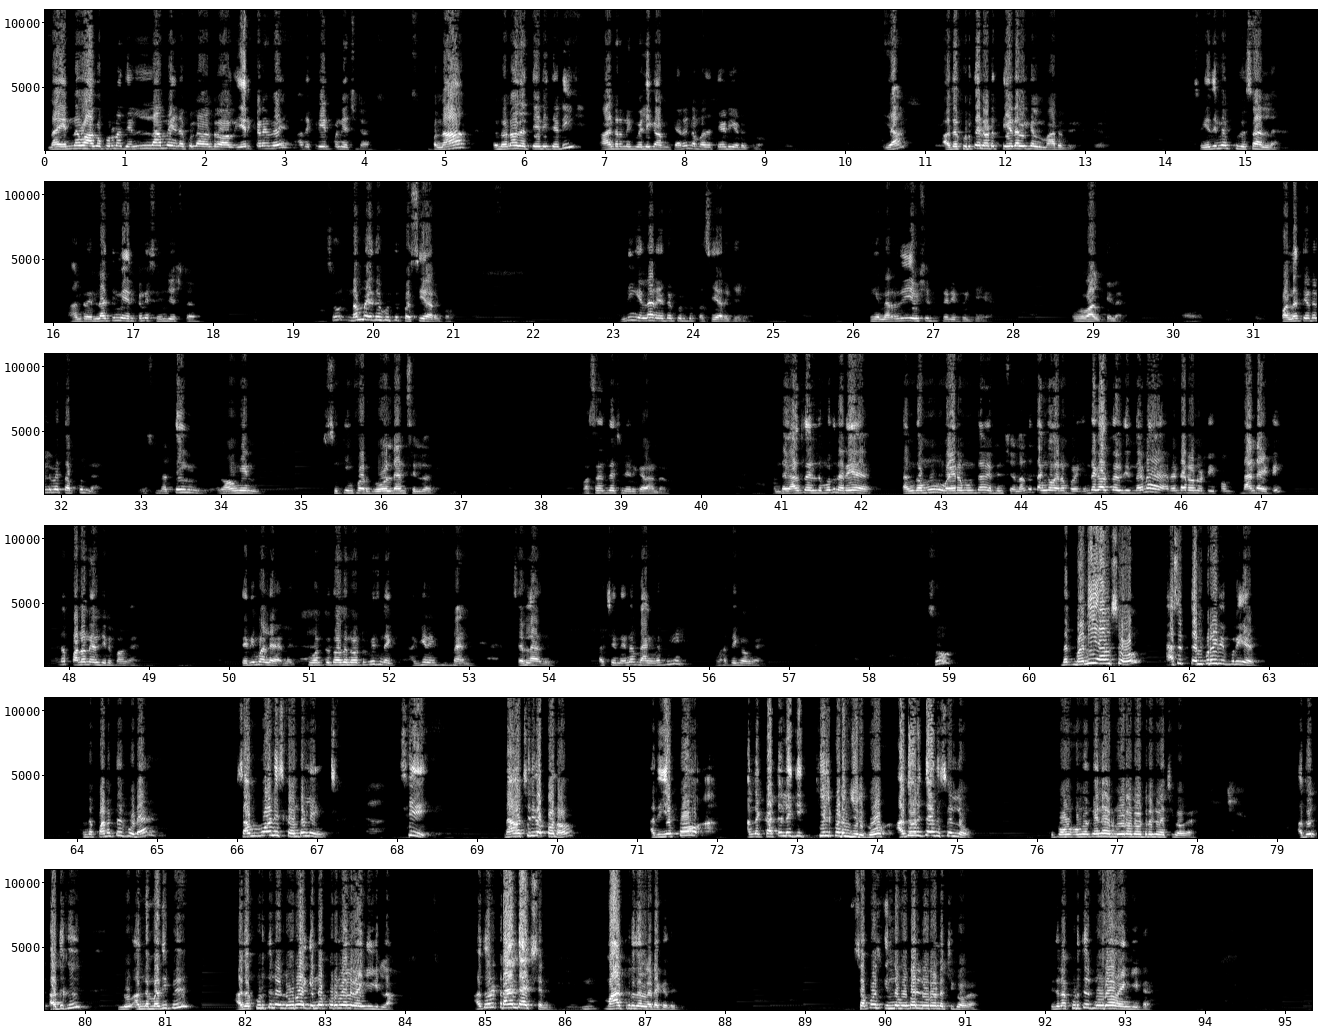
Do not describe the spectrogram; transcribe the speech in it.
நான் என்னவா ஆக போறேன்னு அது எல்லாமே எனக்குள்ள ஆண்டு ஏற்கனவே அதை கிரியேட் பண்ணி வச்சுட்டாரு. இப்ப நான் என்னன்னா அதை தேடி தேடி ஆண்டரனுக்கு வெளி காமிக்காரு நம்ம அதை தேடி எடுக்கணும். யா அதை குறித்து என்னோட தேடல்கள் மாறுது. எதுவுமே புதுசா இல்ல. ஆண்டர் எல்லாத்தையுமே ஏற்கனவே செஞ்சு வச்சிட்டாரு. சோ நம்ம எதை குறித்து பசியா இருக்கோம்? நீங்க எல்லாரும் எதை குறித்து பசியா இருக்கீங்க? நீங்க நிறைய விஷயத்தை தேடிட்டு இருக்கீங்க. உங்க வாழ்க்கையில. பண தேடலுமே தப்பு இல்ல. Nothing wrong in seeking for gold and silver வசனத்தை சொல்லியிருக்கார் ஆண்டவர். அந்த காலத்துல எழுதும் போது நிறைய தங்கமும் வைரமும் தான் இருந்துச்சு. அதனால தங்க தங்கம் வைரம் போய் இந்த காலத்துல எழுதியிருந்தாங்கன்னா ரெண்டாயிரம் நோட்டு இப்போ பேண்ட் ஆயிட்டு ஏன்னா பணம் எழுதியிருப்பாங்க. தெரியுமா இல்லையா? Like one two thousand note rupees like again it's banned செல்லாது. வச்சிருந்தேன்னா பேங்க்ல போய் மாத்திக்கோங்க. So that money also as a temporary period அந்த பணத்தை கூட some one is controlling see நான் வச்சிருக்க பணம் அது எப்போ அந்த கட்டளைக்கு கீழ்ப்படிஞ்சிருக்கும் அது வரைக்கும் அது செல்லும். இப்போ உங்க கையில ஒரு நூறு நோட்டு இருக்குன்னு வச்சுக்கோங்க. அது அதுக்கு அந்த மதிப்பு அதை கொடுத்து நான் நூறு ரூபாய்க்கு என்ன பொருளாலும் வாங்கிக்கலாம் அது ஒரு டிரான்சாக்ஷன் மாற்றுதல் நடக்குது. சப்போஸ் இந்த மொபைல் நூறு ரூபான்னு வச்சுக்கோங்க. இது நான் கொடுத்து நூறு ரூபா வாங்கிட்டேன்.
